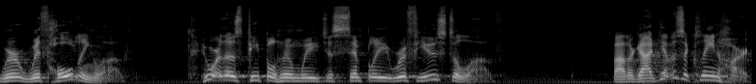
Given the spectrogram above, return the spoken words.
we're withholding love? Who are those people whom we just simply refuse to love? Father God, give us a clean heart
